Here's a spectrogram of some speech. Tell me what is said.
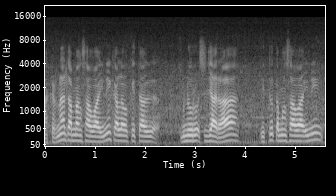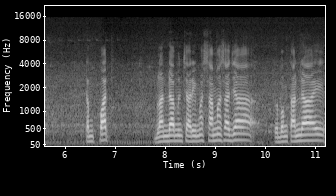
Nah, karena tambang sawah ini kalau kita menurut sejarah itu tambang sawah ini tempat Belanda mencari emas sama saja Lebong Tandai,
